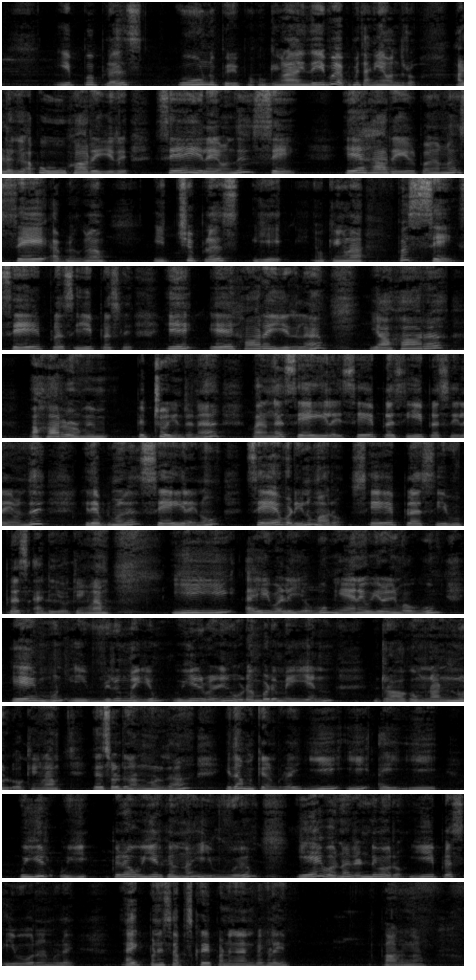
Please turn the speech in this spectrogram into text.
இப்பு ப்ளஸ் ஊன்னு பிரிப்போம். ஓகேங்களா இந்த இவு எப்பவுமே தனியாக வந்துடும் அழகு. அப்போ ஊகார இரு. சே இலையை வந்து சே. ஏகார ஈறு பாருங்க சே அப்படின்னு இச்சு ப்ளஸ் ஏ. ஓகேங்களா இப்போ சே. சே ப்ளஸ் இ ப்ளஸ் ஏ. ஏகார ஈரில் யகார பகாரோமே பெற்று வருகின்றன பாருங்கள் சே இலை சே ப்ளஸ் இ ப்ளஸ் இலை வந்து இது எப்படி பாருங்க சே இலைனும் சேவடினும் மாறும். சே ப்ளஸ் இவ் ப்ளஸ் அடி ஓகேங்களா இஇஐ ஐ வழி எவ்வும் ஏனை உயிரின் வவ்வும் ஏ முன் இவ்விருமையும் உயிர்வழின் உடம்படு மெய்யன் ட்ராகும் நன்னூல் ஓகேங்களா இதை சொல்லிட்டு நன்னூல் தான். இதான் முக்கிய நண்பர்களே இஇஐஇ உயிர் உயிர் பிற உயிர்கள்னால் இவ்வு ஏ வரும்னா ரெண்டுமே வரும். இ ப்ளஸ் இவ் வரும் நண்பர்களே. லைக் பண்ணி சப்ஸ்கிரைப் பண்ணுங்கள் நண்பர்களே. பாருங்க.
